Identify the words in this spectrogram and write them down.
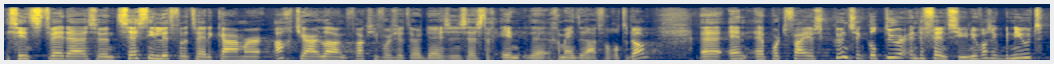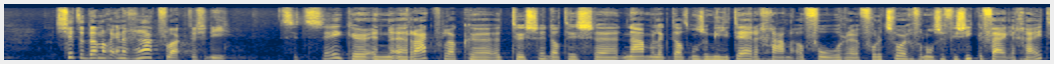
Sinds 2016 lid van de Tweede Kamer. Acht jaar lang fractievoorzitter D66 in de gemeenteraad van Rotterdam. en portefeuilles kunst en cultuur en defensie. Nu was ik benieuwd, zit er dan nog enig raakvlak tussen die zit zeker een, raakvlak uh, tussen. Dat is uh, namelijk dat onze militairen gaan voor, uh, voor het zorgen van onze fysieke veiligheid.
